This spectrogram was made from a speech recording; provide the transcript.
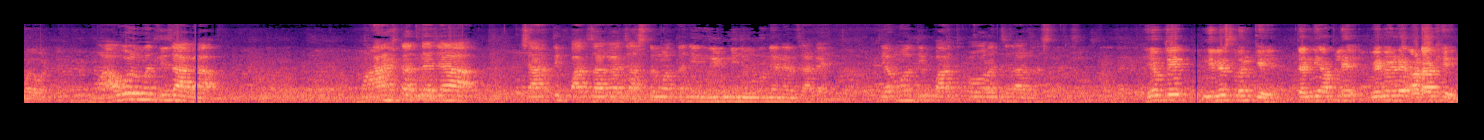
मला वाटतं? मावळ मधली जागा महाराष्ट्रातल्या ज्या चार ते पाच जागा जास्त मताने लीडने निवडून येणाऱ्या जागा आहेत त्यामुळे ती पार्थ पवारांची जागा असणार. हे होते निलेश लंके त्यांनी आपले वेगवेगळे आडाखे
